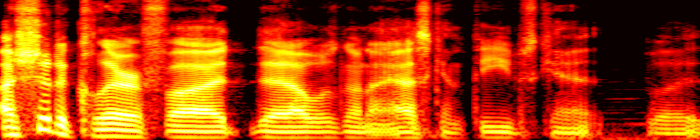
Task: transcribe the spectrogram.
I should have clarified that I was gonna ask in Thieves' Cant, but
